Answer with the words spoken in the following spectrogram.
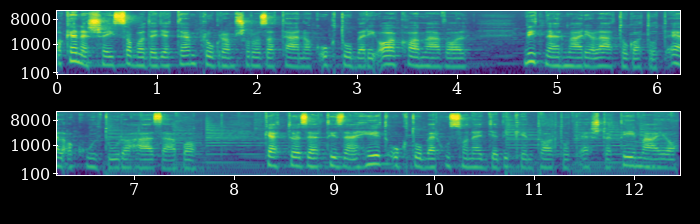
A Kenessei Szabad Egyetem programsorozatának októberi alkalmával Wittner Mária látogatott el a Kultúra házába. 2017. október 21-én tartott este témája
